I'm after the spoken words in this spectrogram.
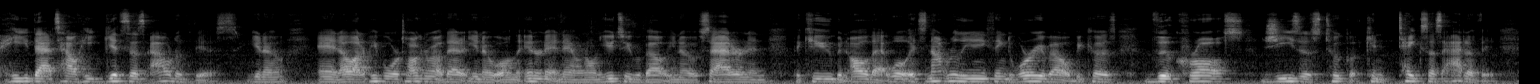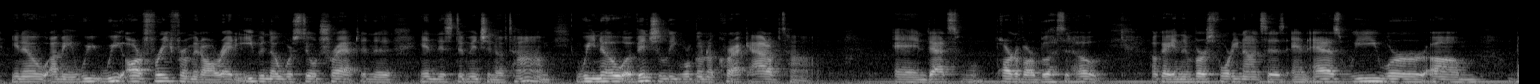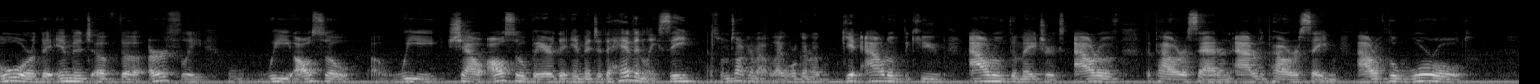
he that's how he gets us out of this you know? And a lot of people were talking about that you know on the internet now and on youtube about you know saturn and the cube and all that. Well it's not really anything to worry about because the cross jesus took can takes us out of it you know? I mean we we are free from it already. Even though we're still trapped in the in this dimension of time we know eventually we're going to crack out of time and that's part of our blessed hope. Okay, and then verse 49 says, And as we were um, bore the image of the earthly, we also uh, we shall also bear the image of the heavenly. See, that's what I'm talking about. Like we're gonna get out of the cube, out of the matrix, out of the power of Saturn, out of the power of Satan, out of the world,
